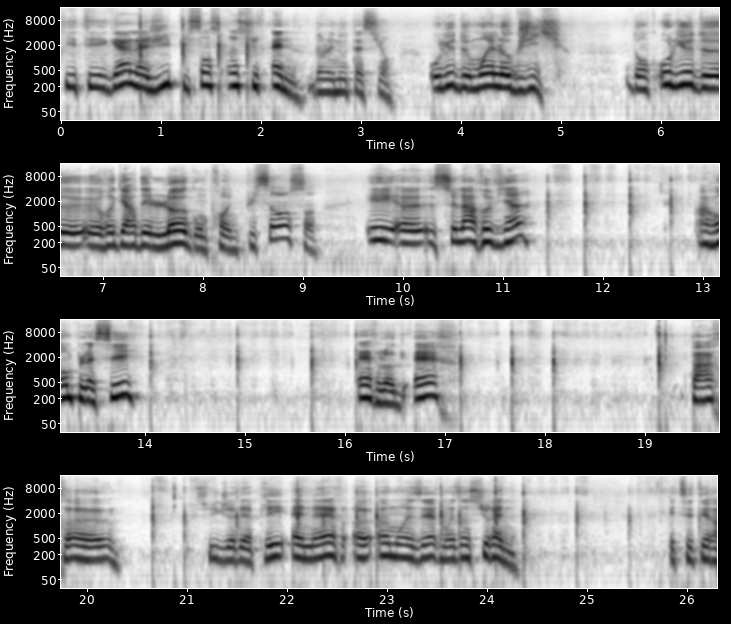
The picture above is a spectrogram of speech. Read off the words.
qui était égal à j puissance 1 sur n dans les notations, au lieu de moins log j. Donc au lieu de euh, regarder log, on prend une puissance, et euh, cela revient à remplacer r log r par euh, celui que j'avais appelé nr 1 moins r moins 1 sur n, etc.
